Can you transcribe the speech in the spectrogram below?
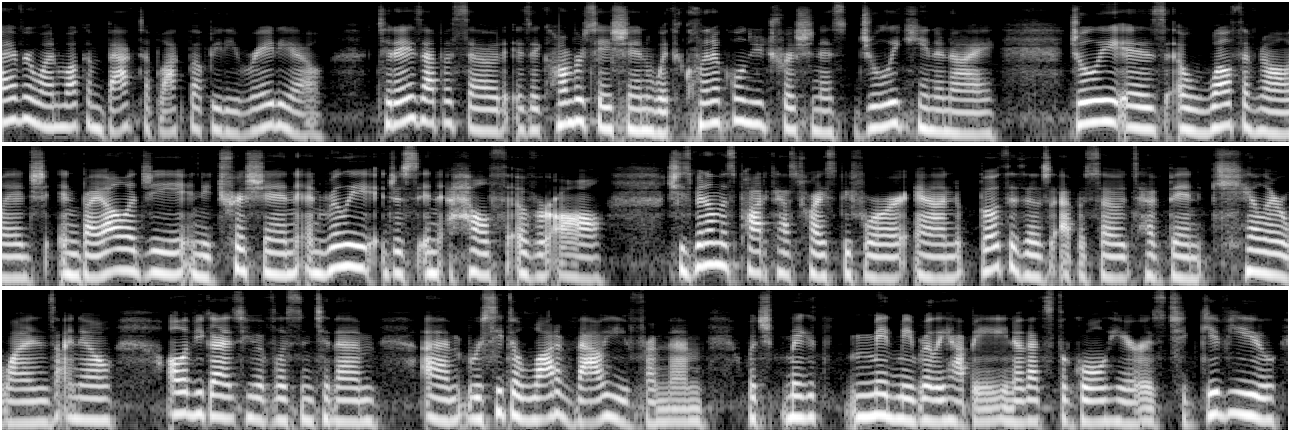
Hi, everyone. Welcome back to Black Belt Beauty Radio. Today's episode is a conversation with clinical nutritionist Julie Keene and I. Julie is a wealth of knowledge in biology and nutrition and really just in health overall. She's been on this podcast twice before, and both of those episodes have been killer ones. I know all of you guys who have listened to them um, received a lot of value from them, which made, made me really happy. You know, that's the goal here is to give you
